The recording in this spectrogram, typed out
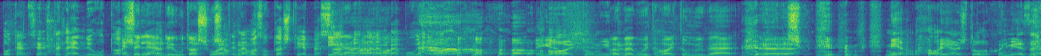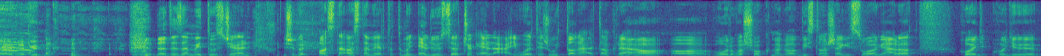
potenciális, tehát leendő utas Ez egy volt, leendő utas volt. Csak nem az utastérbe szállt Igen, be, hanem hanem a- bebújt a, a Igen. hajtóműbe. Bebújt a hajtóműbe, milyen aljas dolog, hogy mi ezzel röhögünk. De hát ezen mit tudsz csinálni? És akkor azt, azt nem értettem, hogy először csak elájult, és úgy találtak rá a, a orvosok, meg a biztonsági szolgálat, hogy, hogy ő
